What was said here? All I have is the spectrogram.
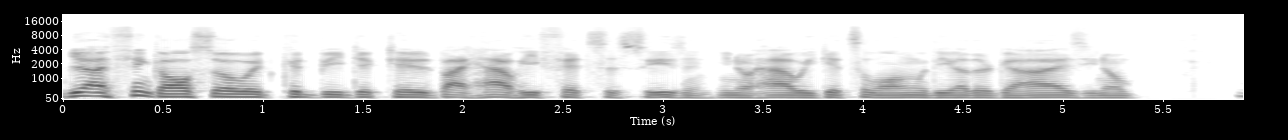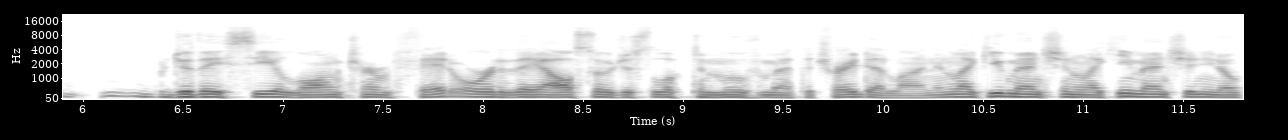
Yeah, I think also it could be dictated by how he fits this season. You know, how he gets along with the other guys. You know, do they see a long-term fit or do they also just look to move him at the trade deadline? And like you mentioned like he mentioned you know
